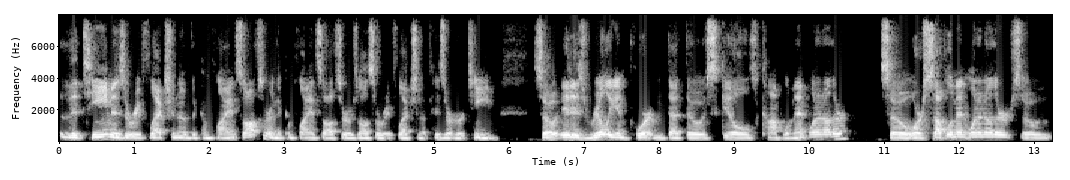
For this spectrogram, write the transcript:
the team is a reflection of the compliance officer, and the compliance officer is also a reflection of his or her team. So, it is really important that those skills complement one another, so or supplement one another. So,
